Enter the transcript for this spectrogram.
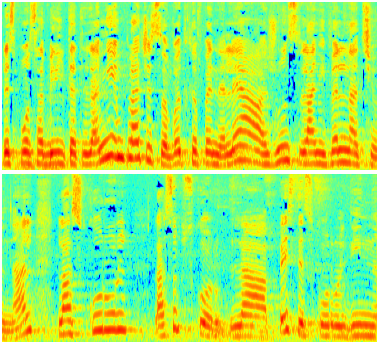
responsabilitate. Dar mie îmi place să văd că PNL a ajuns la nivel național la scorul, la sub scorul, la peste scorul din,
